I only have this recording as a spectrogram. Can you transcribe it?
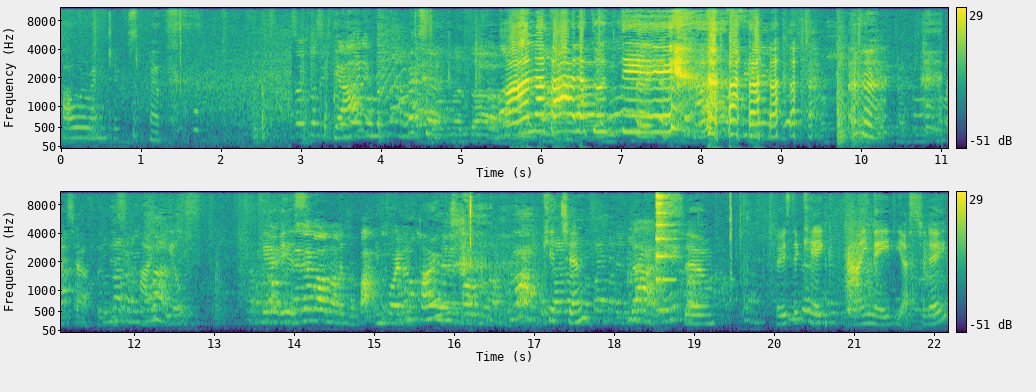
Power Rangers. No. Sono così chiare. Buon Natale a tutti! Myself with these high heels. Here is the important part, kitchen. So there is the cake I made yesterday.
